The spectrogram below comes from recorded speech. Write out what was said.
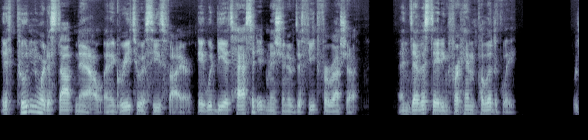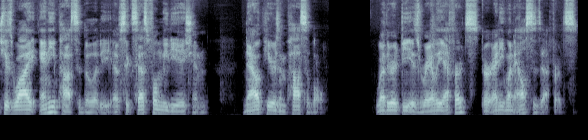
If Putin were to stop now and agree to a ceasefire, it would be a tacit admission of defeat for Russia and devastating for him politically, which is why any possibility of successful mediation now appears impossible whether it be Israeli efforts or anyone else's efforts.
